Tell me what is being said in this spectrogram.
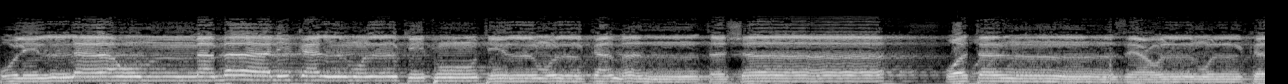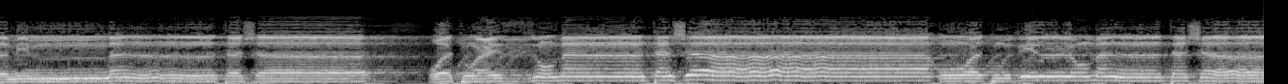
قل اللهم مالك الملك تؤتي الملك من تشاء وتنزع الملك ممن تشاء وتعز من تشاء وتذل من تشاء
